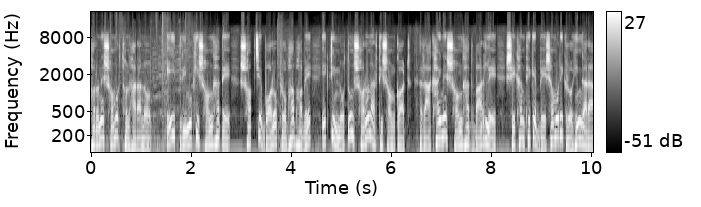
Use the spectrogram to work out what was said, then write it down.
ধরনের সমর্থন হারানো। এই ত্রিমুখী সংঘাতে সবচেয়ে বড় প্রভাব হবে একটি নতুন শরণার্থী সংকট। রাখাইনের সংঘাত বাড়লে সেখান থেকে বেসামরিক রোহিঙ্গারা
